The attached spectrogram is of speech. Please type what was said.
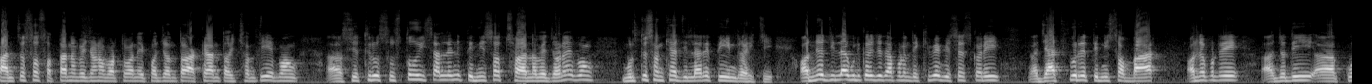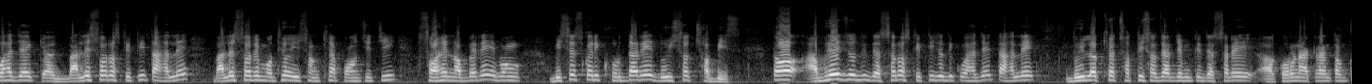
পাঁচশ সতানব্বই জন বর্তমান এপর্যন্ত আক্রান্ত হয়েছেন এবং ସେଥିରୁ ସୁସ୍ଥ ହୋଇସାରିଲେଣି ତିନିଶହ ଛୟାନବେ ଜଣ ଏବଂ ମୃତ୍ୟୁ ସଂଖ୍ୟା ଜିଲ୍ଲାରେ ତିନି ରହିଛି ଅନ୍ୟ ଜିଲ୍ଲାଗୁଡ଼ିକରେ ଯଦି ଆପଣ ଦେଖିବେ ବିଶେଷ କରି ଯାଜପୁରରେ ତିନିଶହ ବାର ଅନ୍ୟପଟେ ଯଦି କୁହାଯାଏ ବାଲେଶ୍ୱରର ସ୍ଥିତି ତାହେଲେ ବାଲେଶ୍ୱରରେ ମଧ୍ୟ ଏହି ସଂଖ୍ୟା ପହଞ୍ଚିଛି ଶହେ ନବେରେ ଏବଂ ବିଶେଷ କରି ଖୋର୍ଦ୍ଧାରେ ଦୁଇଶହ ଛବିଶ ତ ଆଭରେଜ୍ ଯଦି ଦେଶର ସ୍ଥିତି ଯଦି କୁହାଯାଏ ତାହେଲେ ଦୁଇ ଲକ୍ଷ ଛତିଶ ହଜାର ଯେମିତି ଦେଶରେ କରୋନା ଆକ୍ରାନ୍ତଙ୍କ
